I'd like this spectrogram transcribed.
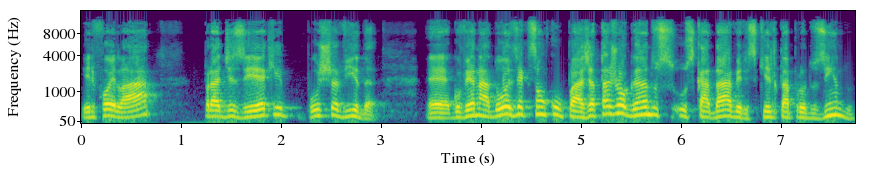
Ele foi lá para dizer que, puxa vida, é, governadores é que são culpados. Já está jogando os, os, cadáveres que ele está produzindo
